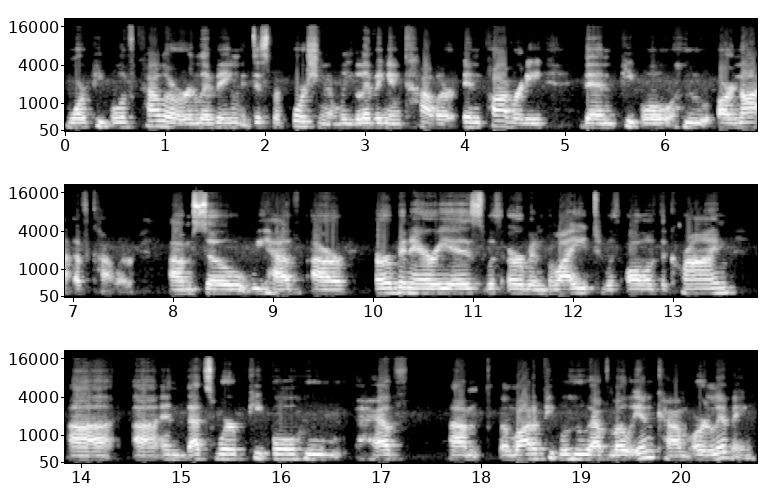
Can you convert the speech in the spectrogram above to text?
More people of color are living disproportionately living in color in poverty than people who are not of color. Um, so we have our urban areas with urban blight, with all of the crime, uh, uh, and that's where people who have um, a lot of people who have low income are living.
